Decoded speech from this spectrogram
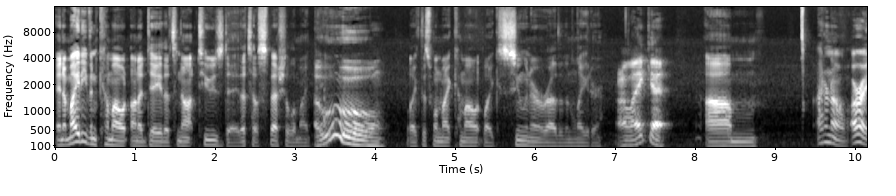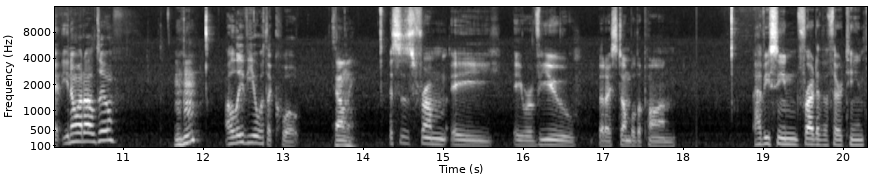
And it might even come out on a day that's not Tuesday. That's how special it might be. Ooh. Like this one might come out like sooner rather than later. I like it. Um, I don't know. All right, you know what I'll do? Mm-hmm. I'll leave you with a quote. Tell me. this is from a a review that I stumbled upon. Have you seen Friday the Thirteenth,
